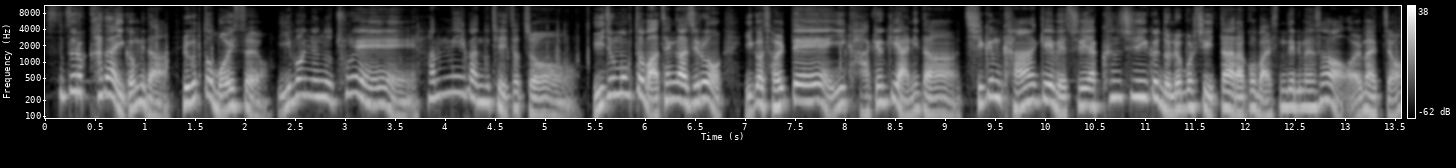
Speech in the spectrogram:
수두룩하다 이겁니다. 그리고 또 뭐 있어요? 이번 연도 초에 한미 반도체 있었죠. 이 종목도 마찬가지로 이거 절대 이 가격이 아니다. 지금 강하게 매수해야 큰 수익을 노려볼 수 있다라고 말씀드리면서 얼마였죠?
